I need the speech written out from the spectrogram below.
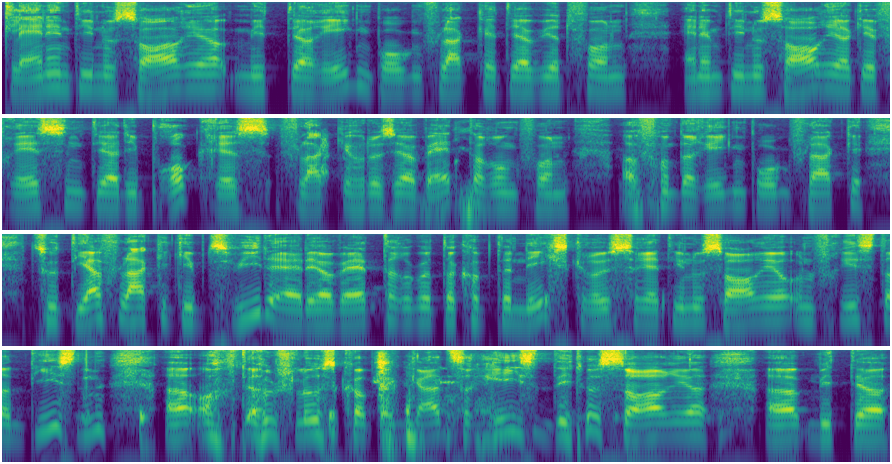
kleinen Dinosaurier mit der Regenbogenflagge, der wird von einem Dinosaurier gefressen, der die Progress-Flagge hat, also Erweiterung von, äh, von der Regenbogenflagge. Zu der Flagge gibt es wieder eine Erweiterung und da kommt der nächstgrößere Dinosaurier und frisst dann diesen äh, und am Schluss kommt ein ganz riesen Dinosaurier äh, mit der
